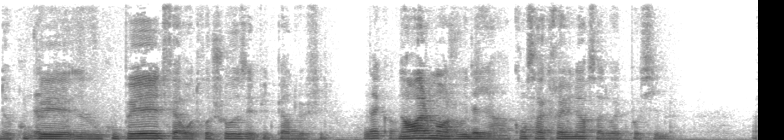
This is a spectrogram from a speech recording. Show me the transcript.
de, couper, de vous couper, de faire autre chose et puis de perdre le fil. D'accord. Normalement, je vous dis, hein, consacrer une heure, ça doit être possible. Euh,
